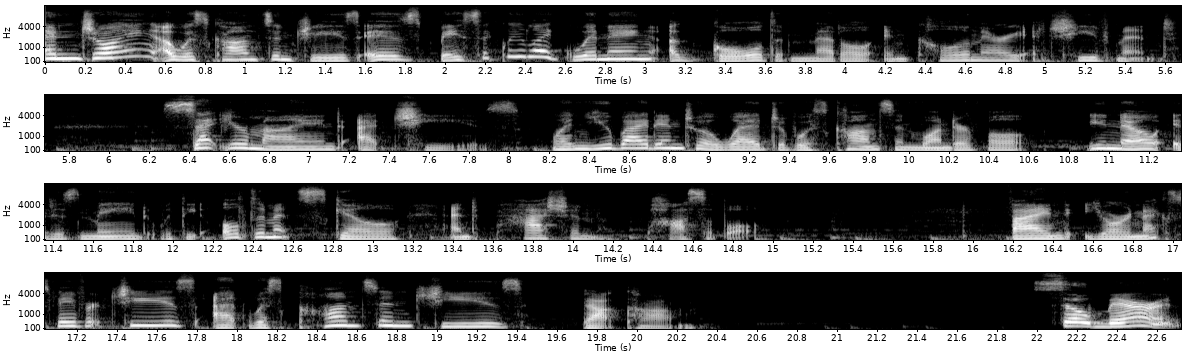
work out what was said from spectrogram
Enjoying a Wisconsin cheese is basically like winning a gold medal in culinary achievement. Set your mind at cheese. When you bite into a wedge of Wisconsin Wonderful, you know it is made with the ultimate skill and passion possible. Find your next favorite cheese at wisconsincheese.com. So, Maryn,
